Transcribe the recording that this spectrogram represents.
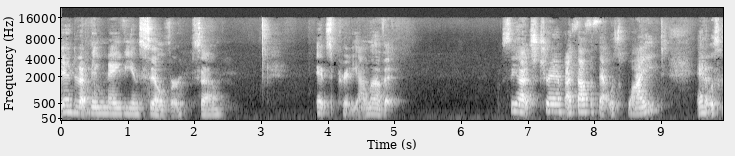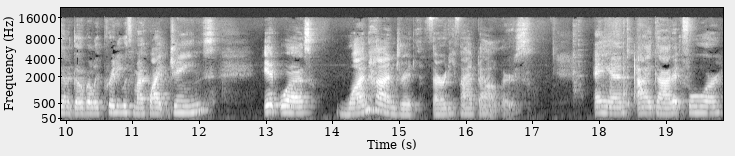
ended up being navy and silver so It's pretty. I love it. See how it's trimmed? I thought that that was white and it was going to go really pretty with my white jeans. It was $135 and I got it for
